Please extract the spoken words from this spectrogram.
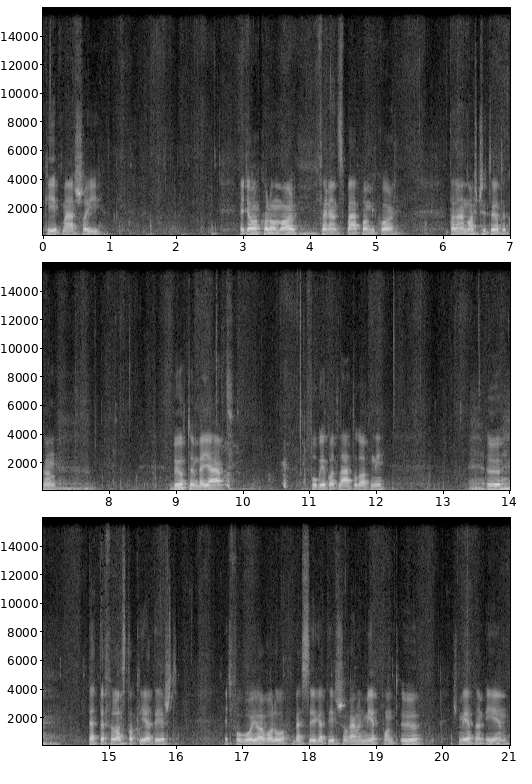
képmásai. Egy alkalommal Ferenc pápa, amikor talán nagy csütörtökön börtönbe járt, foglyokat látogatni, ő tette fel azt a kérdést egy fogójal való beszélgetés során, hogy miért pont ő, és miért nem én.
